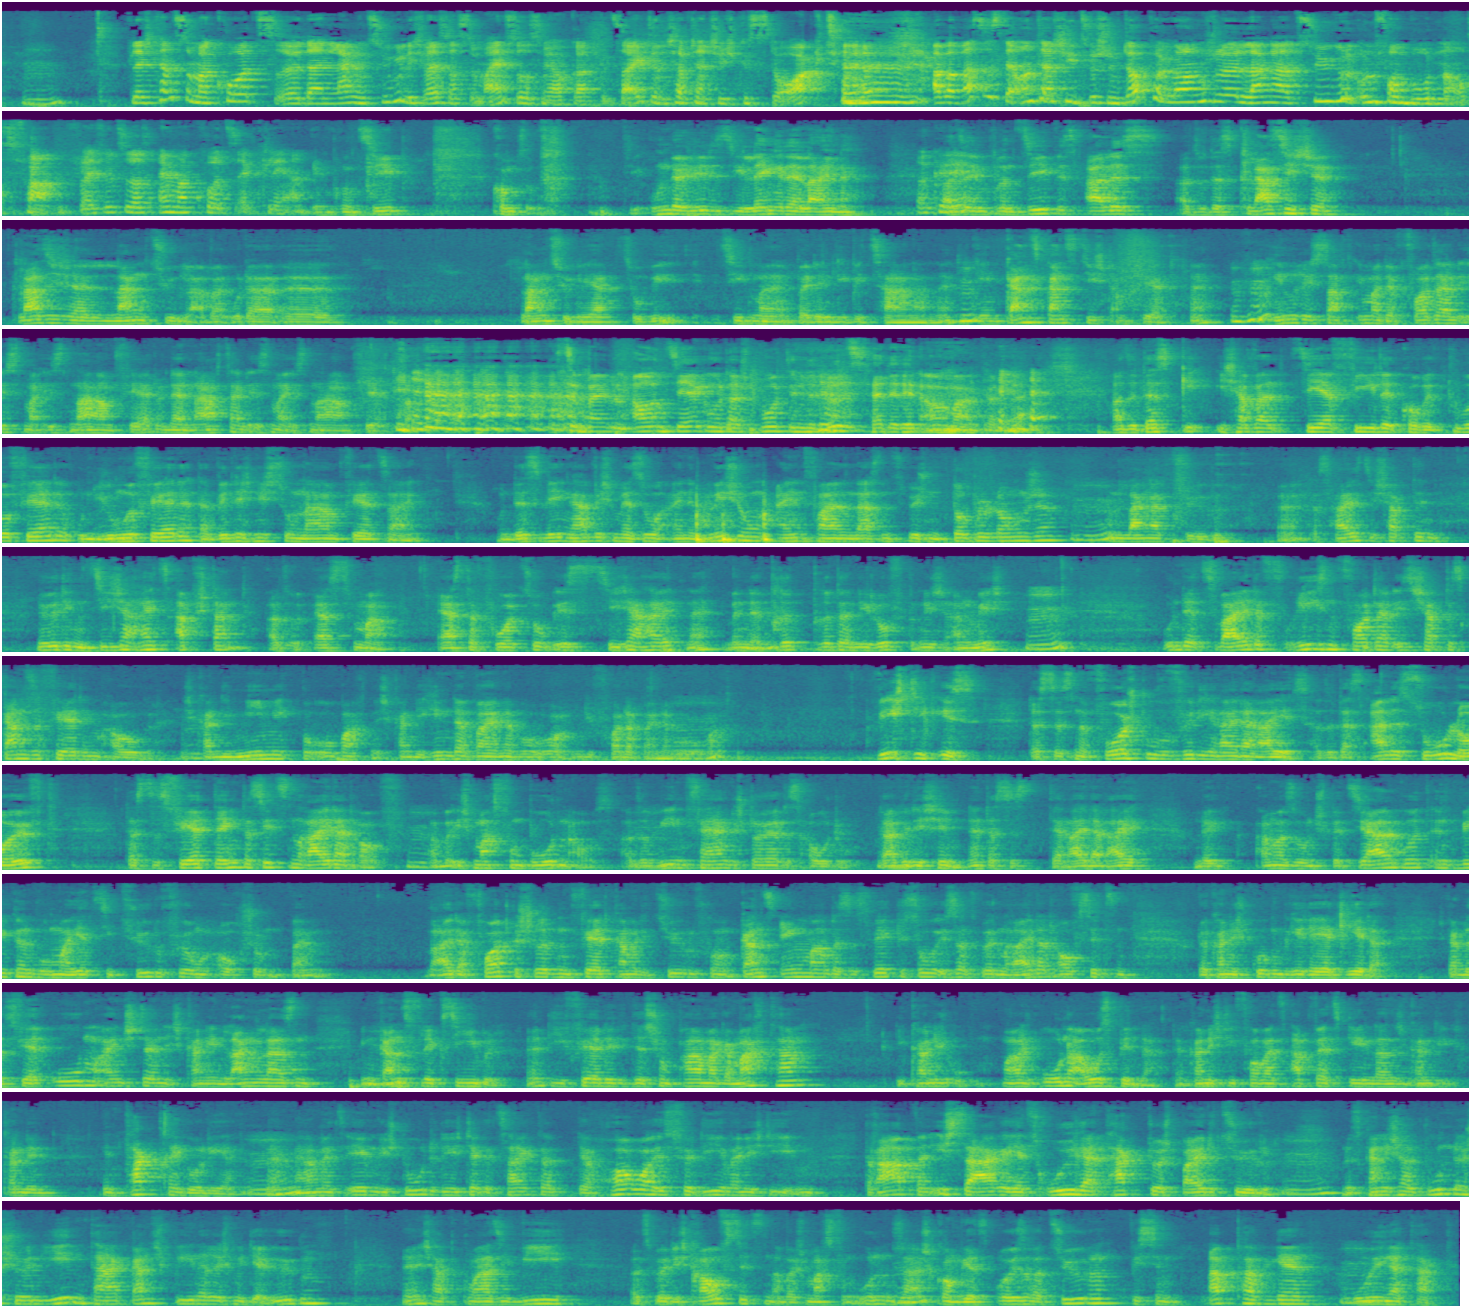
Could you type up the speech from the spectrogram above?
Vielleicht kannst du mal kurz äh, deinen langen Zügel, ich weiß, was du meinst, du hast mir auch gerade gezeigt und ich habe dich natürlich gestalkt. Aber was ist der Unterschied zwischen Doppellonge, langer Zügel und vom Boden aus fahren? Vielleicht willst du das einmal kurz erklären. Im Prinzip kommt so, die Unterschied ist die Länge der Leine. Okay. Also im Prinzip ist alles, also das klassische, klassische Langzügel, aber oder äh, Langzügel, ja, so wie sieht man bei den Libizanern. Ne? Die gehen ganz, ganz dicht am Pferd. Ne? Hinrich sagt immer, der Vorteil ist, man ist nah am Pferd und der Nachteil ist, man ist nah am Pferd. das ist zum Beispiel auch ein sehr guter Spruch, den du nutzt, hätte den auch machen können. Ne? Also das, ich habe halt sehr viele Korrekturpferde und junge Pferde, da will ich nicht so nah am Pferd sein. Und deswegen habe ich mir so eine Mischung einfallen lassen zwischen Doppellonge und langer Zügel. Das heißt, ich habe den nötigen Sicherheitsabstand. Also erstmal, erster Vorzug ist Sicherheit. Ne? Wenn der tritt, tritt er in die Luft und nicht an mich. Und der zweite Riesenvorteil ist, ich habe das ganze Pferd im Auge. Ich kann die Mimik beobachten, ich kann die Hinterbeine beobachten, die Vorderbeine beobachten. Wichtig ist, dass das eine Vorstufe für die Reiterei ist. Also dass alles so läuft, dass das Pferd denkt, da sitzt ein Reiter drauf. Aber ich mache es vom Boden aus. Also wie ein ferngesteuertes Auto. Da will ich hin. Ne? Das ist der Reiterei. Und da haben wir so ein Spezialgurt entwickelt, wo man jetzt die Zügelführung auch schon beim weiter fortgeschrittenen Pferd kann man die Zügelführung ganz eng machen, dass es wirklich so ist, als würde ein Reiter drauf sitzen. Da kann ich gucken, wie reagiert er. Ich kann das Pferd oben einstellen, ich kann ihn lang lassen, bin ganz flexibel. Ne? Die Pferde, die das schon ein paar Mal gemacht haben, die kann ich, mache ich ohne Ausbinder. Dann kann ich die vorwärts, abwärts gehen lassen, ich kann, die, ich kann den, den Takt regulieren. Ne? Wir haben jetzt eben die Studie, die ich dir gezeigt habe. Der Horror ist für die, wenn ich die im Trab, wenn ich sage, jetzt ruhiger Takt durch beide Zügel. Und das kann ich halt wunderschön jeden Tag ganz spielerisch mit ihr üben. Ne, Ich habe quasi wie, als würde ich drauf sitzen, aber ich mache es von unten, sage ich, komm jetzt äußerer Zügel, bisschen abparieren, ruhiger Takt.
